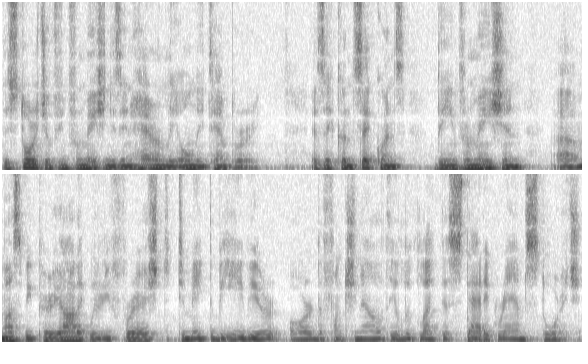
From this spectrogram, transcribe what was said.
the storage of information is inherently only temporary. As a consequence, the information uh, must be periodically refreshed to make the behavior or the functionality look like the static RAM storage.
